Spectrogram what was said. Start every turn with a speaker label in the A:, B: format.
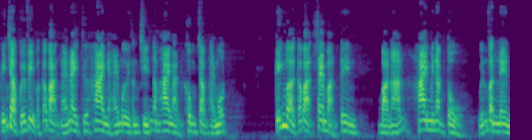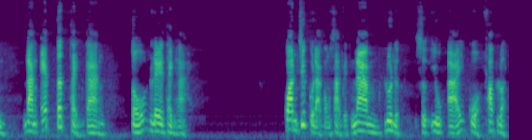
A: Kính chào quý vị và các bạn ngày hôm nay thứ hai ngày 20 tháng 9 năm 2021. Kính mời các bạn xem bản tin bản án 20 năm tù Nguyễn Văn Nên đang ép Tất Thành Cang tố Lê thành Hải. Quan chức của Đảng Cộng sản Việt Nam luôn được sự ưu ái của pháp luật.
